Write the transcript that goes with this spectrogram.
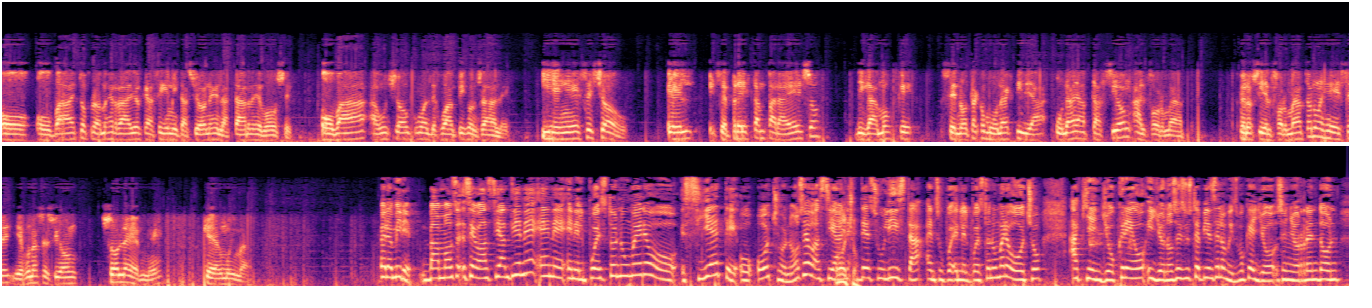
o, o va a estos programas de radio que hacen imitaciones en las tardes de voces o va a un show como el de Juan P. González y en ese show él se prestan para eso, digamos que se nota como una actividad, una adaptación al formato. Pero si el formato no es ese y es una sesión solemne, quedan muy mal. Pero mire, vamos, Sebastián tiene en, en el puesto número 7 o 8, ¿no, Sebastián? Ocho. De su lista, en, su, en el puesto número 8, a quien yo creo, y yo no sé si usted piense lo mismo que yo, señor Rendón,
